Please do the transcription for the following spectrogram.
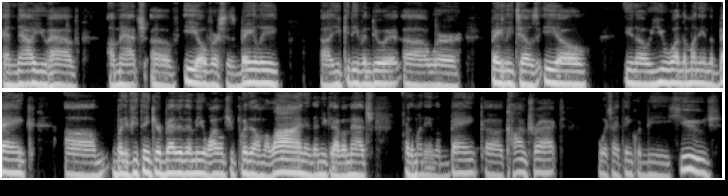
And now you have a match of Iyo versus Bayley. Uh, you could even do it uh, where Bayley tells Iyo, you know, you won the money in the bank. Um, but if you think you're better than me, why don't you put it on the line? And then you could have a match for the money in the bank uh, contract, which I think would be huge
